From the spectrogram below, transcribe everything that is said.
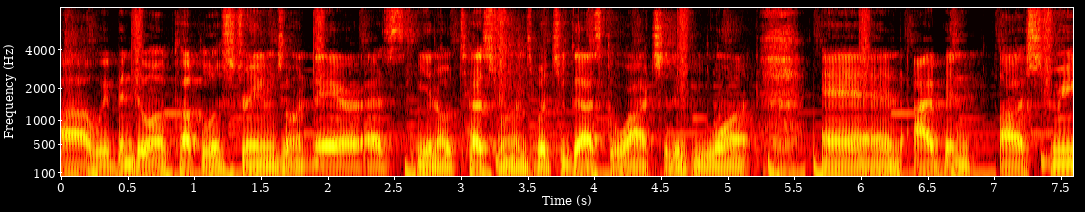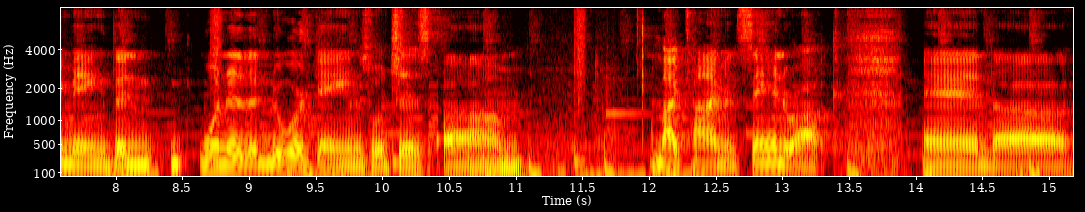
Uh, we've been doing a couple of streams on there as you know test runs, but you guys can watch it if you want. And I've been uh, streaming the one of the newer games, which is um, my time in Sandrock. And uh,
